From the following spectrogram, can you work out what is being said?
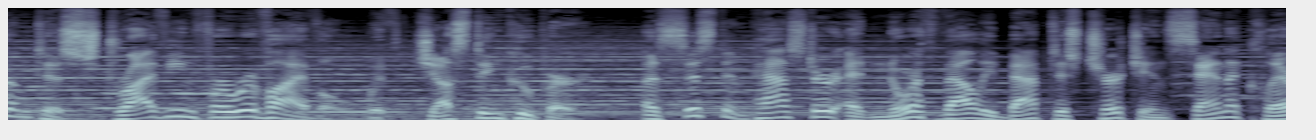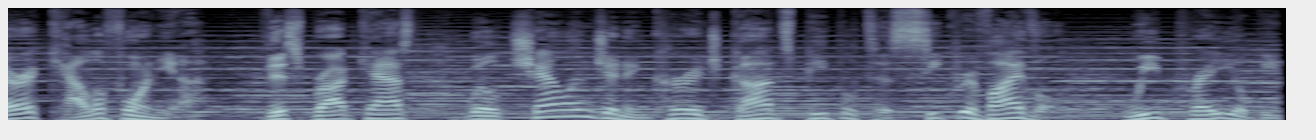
Welcome to Striving for Revival with Justin Cooper, Assistant Pastor at North Valley Baptist Church in Santa Clara, California. This broadcast will challenge and encourage God's people to seek revival. We pray you'll be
